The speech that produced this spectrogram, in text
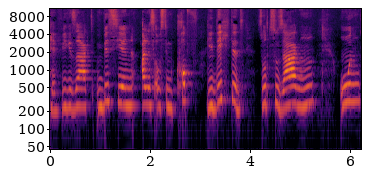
wie gesagt, ein bisschen alles aus dem Kopf gedichtet, sozusagen. Und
